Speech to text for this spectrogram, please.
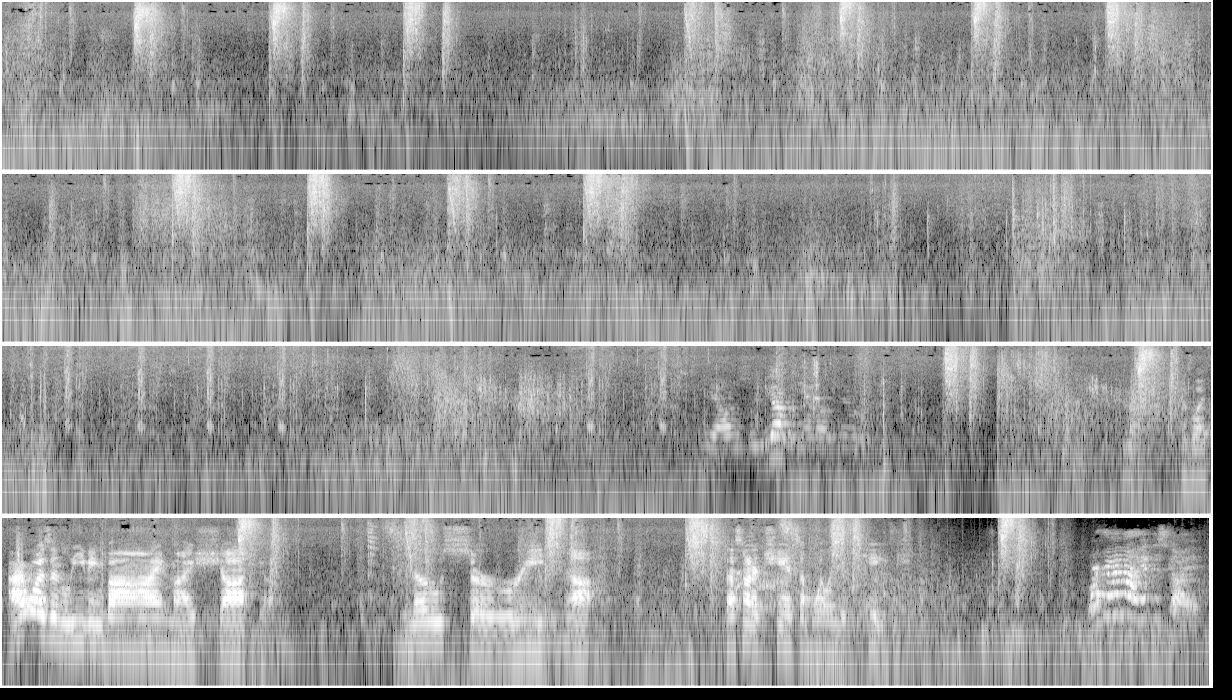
Yeah, honestly, we got the ammo too. Cause like, I wasn't leaving behind my shotgun. No siree. That's not a chance I'm willing to take. Why can I not hit this guy?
